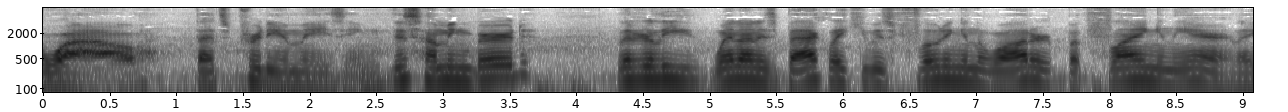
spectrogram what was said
Wow, that's pretty amazing. This hummingbird literally went on his back like he was floating in the water but flying in the air. Like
